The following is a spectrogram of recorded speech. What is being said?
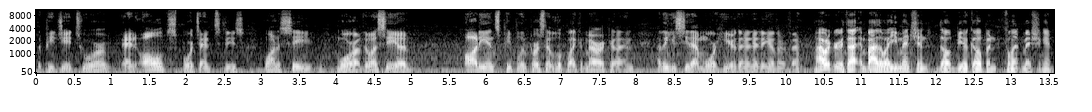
the PGA Tour and all sports entities want to see more of. They want to see a audience, people in person that look like America, and I think you see that more here than at any other event. I would agree with that. And by the way, you mentioned the old Buick Open, Flint, Michigan.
